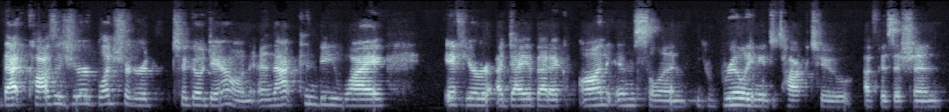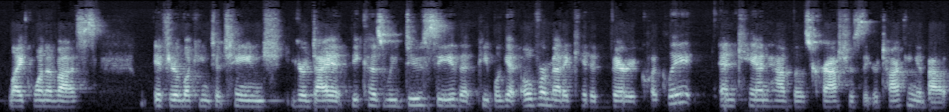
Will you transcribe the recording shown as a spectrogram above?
that causes your blood sugar to go down. And that can be why, if you're a diabetic on insulin, you really need to talk to a physician like one of us if you're looking to change your diet, because we do see that people get over medicated very quickly and can have those crashes that you're talking about.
